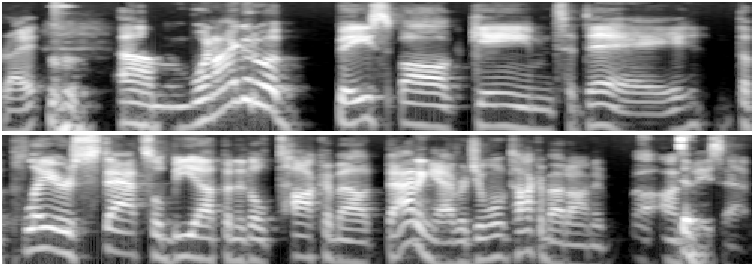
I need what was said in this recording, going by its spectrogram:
right? Mm-hmm. Um, when I go to a baseball game today, the player's stats will be up and it'll talk about batting average. It won't talk about on on De- base average.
